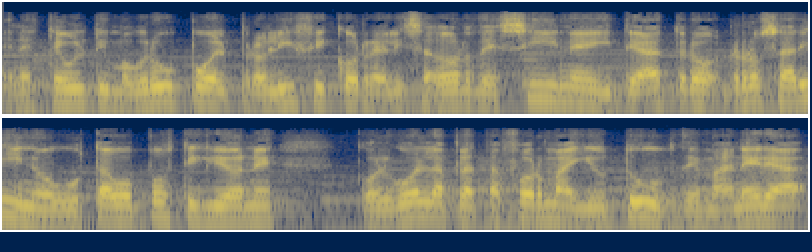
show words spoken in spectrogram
En este último grupo, el prolífico realizador de cine y teatro rosarino Gustavo Postiglione colgó en la plataforma YouTube de manera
